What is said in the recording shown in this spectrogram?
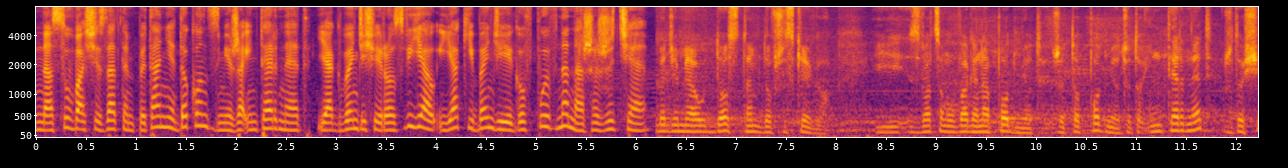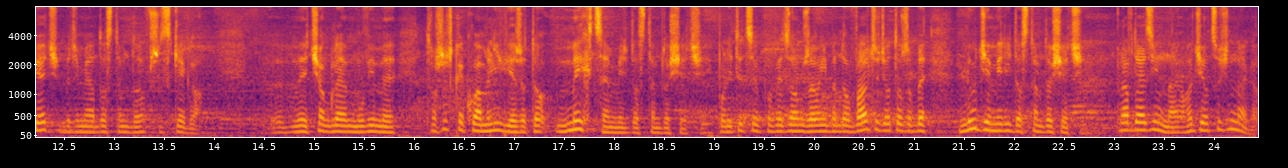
Nasuwa się zatem pytanie, dokąd zmierza internet, jak będzie się rozwijał i jaki będzie jego wpływ na nasze życie. Będzie miał dostęp do wszystkiego. I zwracam uwagę na podmiot, że to podmiot, że to internet, że to sieć będzie miała dostęp do wszystkiego. My ciągle mówimy troszeczkę kłamliwie, że to my chcemy mieć dostęp do sieci. Politycy powiedzą, że oni będą walczyć o to, żeby ludzie mieli dostęp do sieci. Prawda jest inna, chodzi o coś innego,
